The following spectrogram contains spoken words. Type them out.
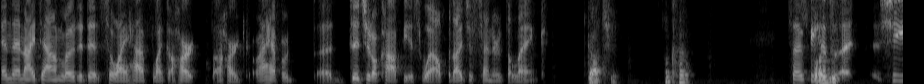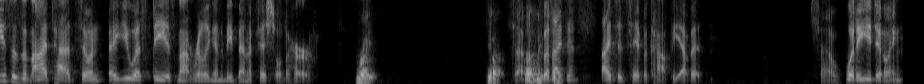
and then I downloaded it so I have like a hard, a hard, I have a, a digital copy as well, but I just sent her the link. Gotcha. Okay. So because Splendid. uh, she uses an iPad, so an- a USB is not really going to be beneficial to her. Right. Yep. So, but I did. I did save a copy of it. So what are you doing?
